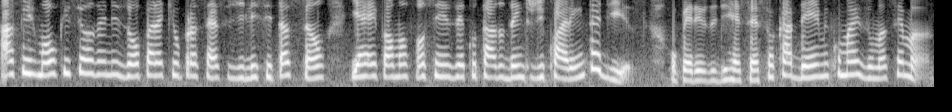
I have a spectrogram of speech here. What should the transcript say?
afirmou que se organizou para que o processo de licitação e a reforma fossem executados dentro de 40 dias, o período de recesso acadêmico mais uma semana.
